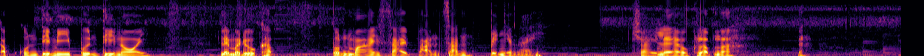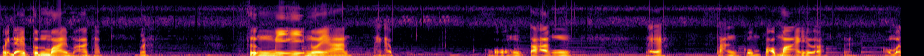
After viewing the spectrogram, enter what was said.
กับคนที่มีพื้นที่น้อย และมาดูครับ ต้นไม้สายป่านสั้นเป็นยังไง ใช่แล้วครับนะ ไปได้ต้นไม้มาครับนะซึ่งมีหน่วยงานนะครับ ของทางอะไรทางกรมป่าไม้ว่ะนะเอามา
